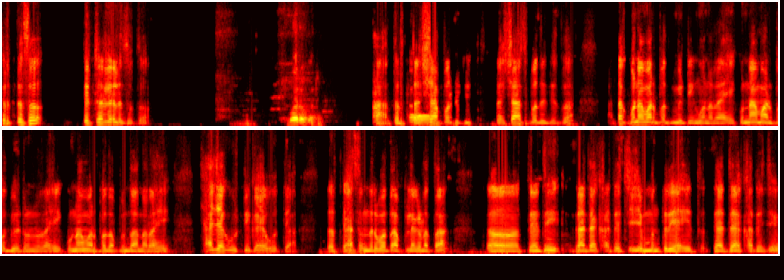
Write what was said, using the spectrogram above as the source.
तर तसं ते ठरलेलंच होतं. बरोबर. हां, तर तशा पद्धतीत तशाच पद्धतीचं आता कुणामार्फत मीटिंग होणार आहे, कुणामार्फत भेट होणार आहे, कुणामार्फत आपण जाणार आहे, ह्या ज्या गोष्टी काही होत्या, तर त्या संदर्भात आपल्याकडे आता अ, त्याचे त्या-त्या खात्याचे जे मंत्री आहेत, त्या-त्या खात्याचे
